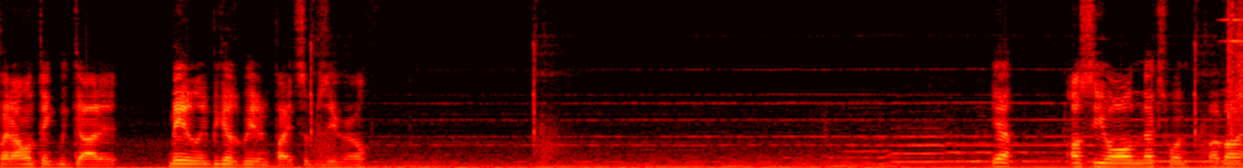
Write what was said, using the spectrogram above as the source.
But I don't think we got it. Mainly because we didn't fight Sub-Zero. Yeah, I'll see you all next one. Bye bye.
